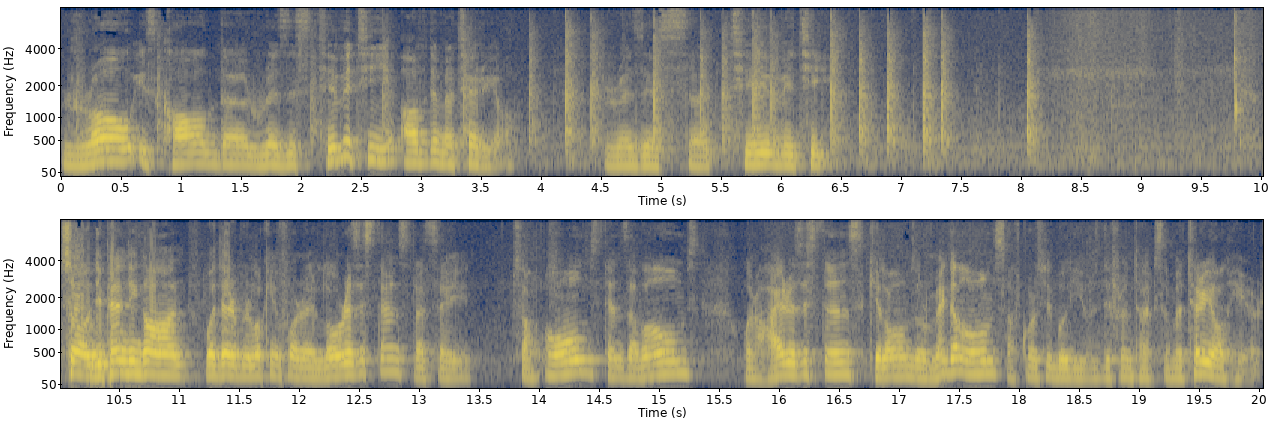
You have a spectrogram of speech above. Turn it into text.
Rho is called the resistivity of the material. Resistivity. So depending on whether we're looking for a low resistance, let's say some ohms, tens of ohms, or a high resistance, kilo ohms or mega ohms, of course we will use different types of material here.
